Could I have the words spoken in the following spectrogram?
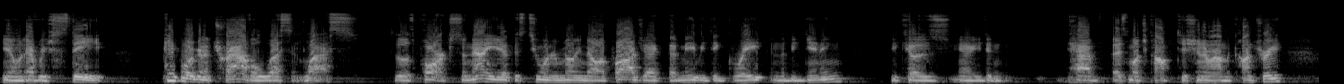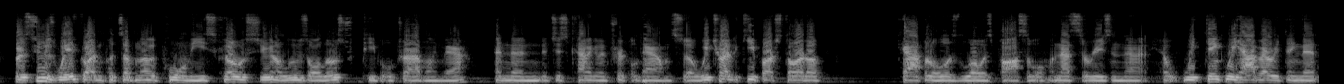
you know, in every state, people are going to travel less and less to those parks. So now you get this $200 million project that maybe did great in the beginning because, you know, you didn't have as much competition around the country. But as soon as Wave Garden puts up another pool on the East Coast, you're going to lose all those people traveling there. And then it's just kind of going to trickle down. So we tried to keep our startup capital as low as possible. And that's the reason that you know, we think we have everything that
